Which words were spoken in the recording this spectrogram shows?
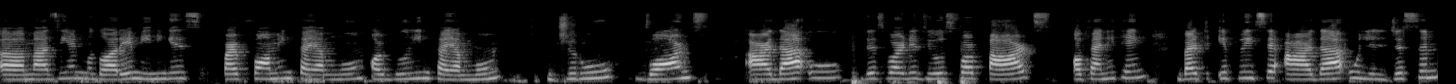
uh, mazi and mudare, meaning is performing tayammum or doing tayammum. Juru, wants, arda'u, this word is used for parts of anything. But if we say arda'u lil jism,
